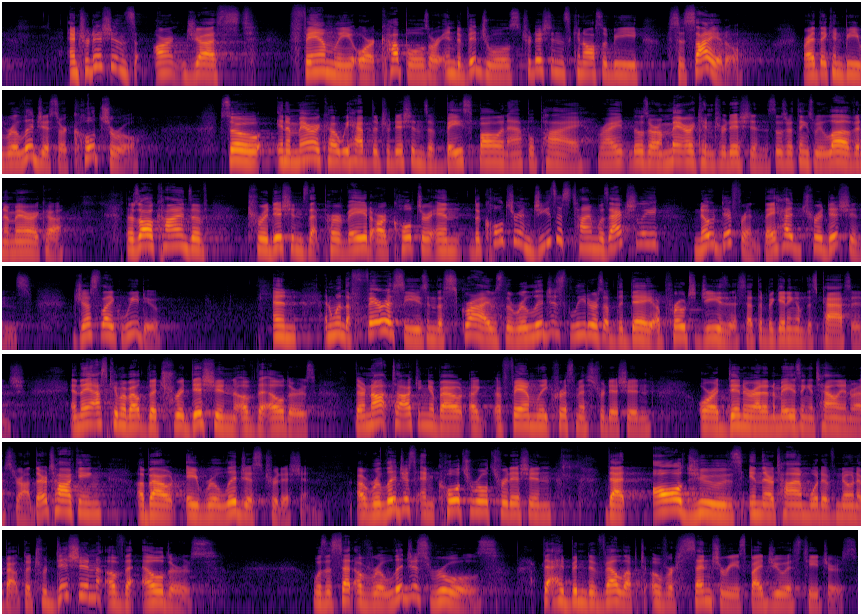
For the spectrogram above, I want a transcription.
And traditions aren't just family or couples or individuals, traditions can also be societal, right? They can be religious or cultural. So in America, we have the traditions of baseball and apple pie, right? Those are American traditions. Those are things we love in America. There's all kinds of traditions that pervade our culture. And the culture in Jesus' time was actually no different. They had traditions just like we do. And, and when the Pharisees and the scribes, the religious leaders of the day, approach Jesus at the beginning of this passage, and they ask him about the tradition of the elders, they're not talking about a, a family Christmas tradition or a dinner at an amazing Italian restaurant. They're talking about a religious tradition, a religious and cultural tradition that all Jews in their time would have known about. The tradition of the elders was a set of religious rules that had been developed over centuries by Jewish teachers.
